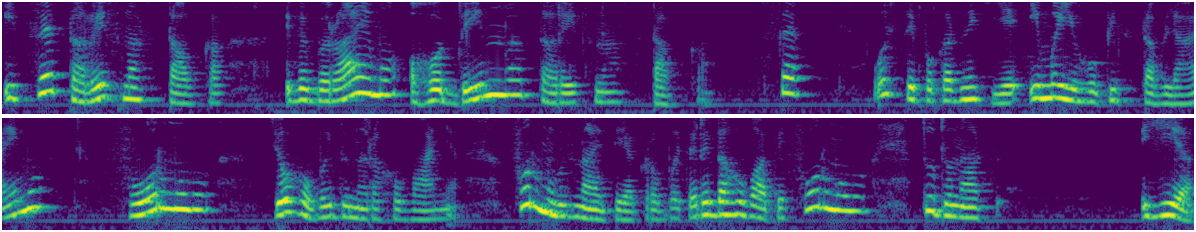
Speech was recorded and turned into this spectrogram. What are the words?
і це тарифна ставка. Вибираємо годинна тарифна ставка. Все. Ось цей показник є. І ми його підставляємо формулу цього виду нарахування. Формулу знаєте, як робити. Редагувати формулу. Тут у нас є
